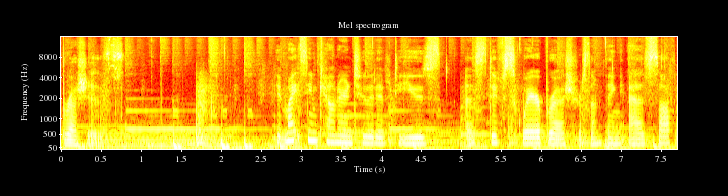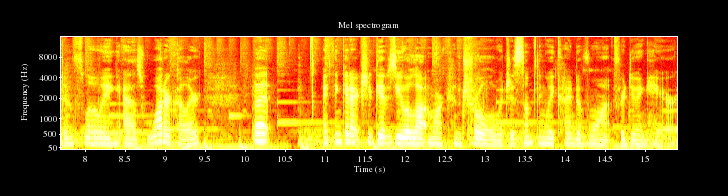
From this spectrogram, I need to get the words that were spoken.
brushes. It might seem counterintuitive to use a stiff square brush for something as soft and flowing as watercolor, but I think it actually gives you a lot more control, which is something we kind of want for doing hair.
